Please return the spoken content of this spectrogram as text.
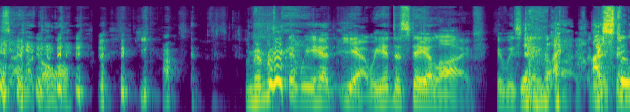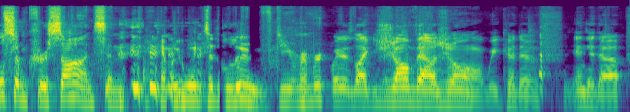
as I recall. yeah, Remember? that we had. Yeah, we had to stay alive. It was staying alive. And I think stole some croissants and, and we went to the Louvre. Do you remember? It was like Jean Valjean. We could have ended up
